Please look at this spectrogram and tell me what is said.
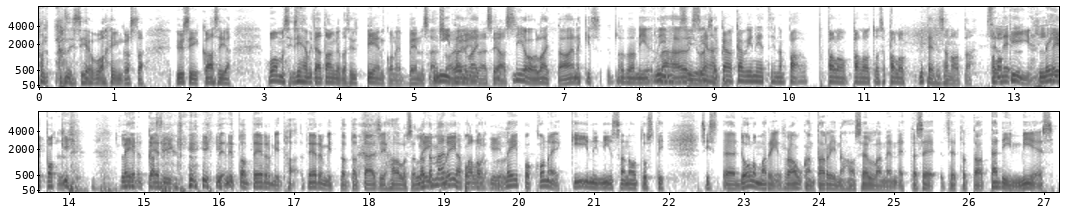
tankkasi siihen vahingossa 98 ja huomasi, siihen pitää tankata siis pienkone bensa, jos niin, on öljyä lait- seassa. Niin joo, laittaa ainakin tota, niin, niin, vähän öljyä. Siis siihen kävi, kävi niin, että siinä palo, palo tuossa palo, miten se sanotaan? Palo se kiinni, le, leipoki, leikkasi kiinni. Nyt on termit, termit tota, täysin hallussa. Leip, leipo, leipo kone kiinni niin sanotusti. Siis äh, Dolmarin Raukan tarinahan on sellainen, että se, se tota, tädin mies,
